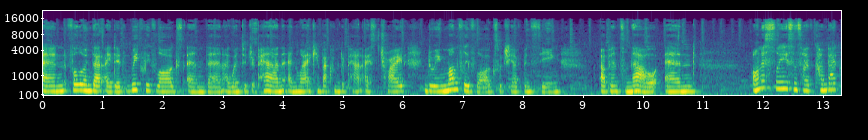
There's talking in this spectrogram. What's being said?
and following that I did weekly vlogs and then I went to Japan and when I came back from Japan I tried doing monthly vlogs which you have been seeing up until now and honestly since I've come back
